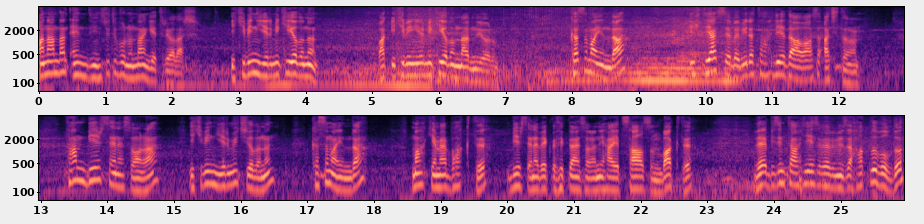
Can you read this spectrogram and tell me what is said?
anandan emdiğin sütü burnundan getiriyorlar. 2022 yılının bak 2022 yılından diyorum. Kasım ayında ihtiyaç sebebiyle tahliye davası açtım. Tam bir sene sonra 2023 yılının Kasım ayında mahkeme baktı. Bir sene bekledikten sonra nihayet sağ olsun baktı. Ve bizim tahliye sebebimizi haklı buldu.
